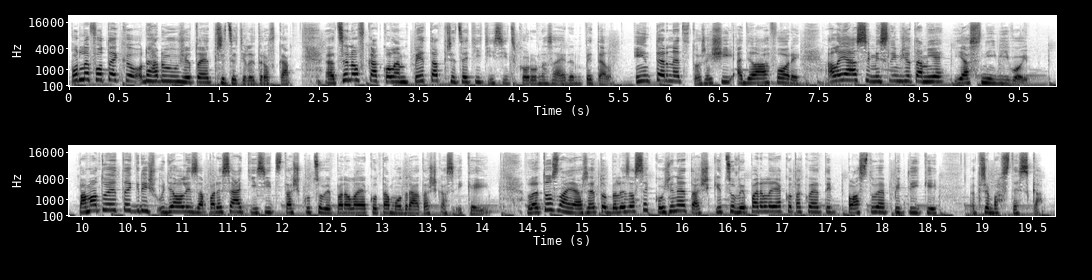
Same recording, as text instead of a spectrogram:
Podle fotek odhaduju, že to je 30 litrovka. Cenovka kolem 35 tisíc korun za jeden pytel. Internet to řeší a dělá fory, ale já si myslím, že tam je jasný vývoj. Pamatujete, když udělali za 50 tisíc tašku, co vypadala jako ta modrá taška z IKEA? Letos na jaře to byly zase kožené tašky, co vypadaly jako takové ty plastové pytlíky, třeba z Teska.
